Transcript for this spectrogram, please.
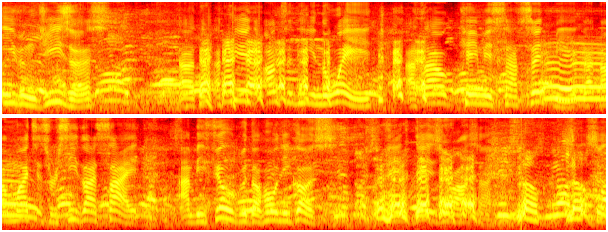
even Jesus, uh, that appeared unto thee in the way, as thou camest, hath sent me, that thou mightest receive thy sight and be filled with the Holy Ghost. There- there's your answer. Look, look, so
